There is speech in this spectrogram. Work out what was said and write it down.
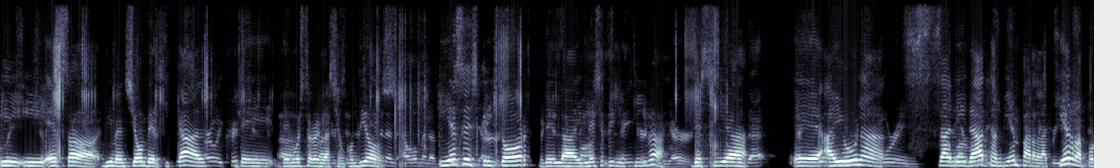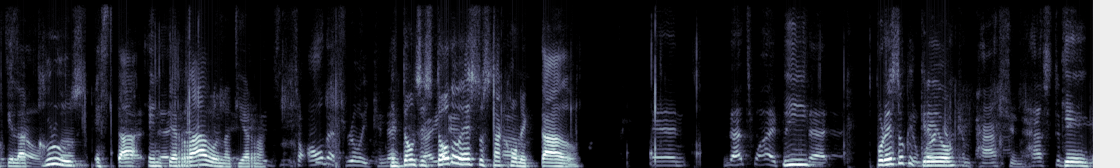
y, esa dimensión vertical de, de, nuestra relación con Dios. Y ese escritor de la iglesia primitiva decía, eh, hay una sanidad también para la tierra porque la cruz está enterrado en la tierra. Entonces, todo esto está conectado. Y por eso que creo que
